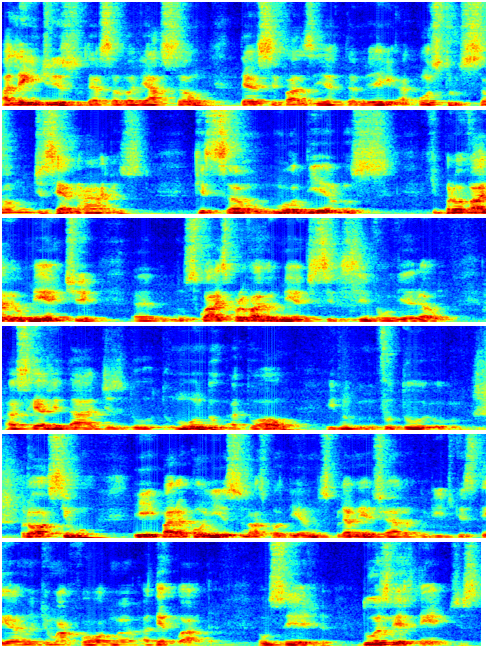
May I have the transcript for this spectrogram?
Além disso, dessa avaliação, deve-se fazer também a construção de cenários que são modelos que provavelmente, eh, nos quais provavelmente se desenvolverão as realidades do, do mundo atual e no, no futuro próximo, e para com isso nós podemos planejar a política externa de uma forma adequada, ou seja, duas vertentes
